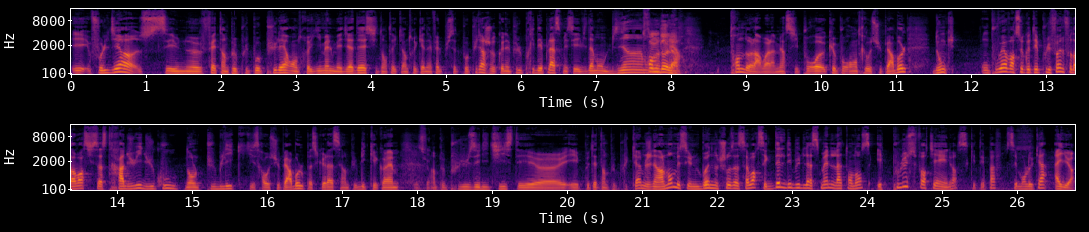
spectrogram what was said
Et faut le dire, c'est une fête un peu plus populaire entre guillemets le Media Day, si tant est qu'un truc NFL puisse être populaire. Je connais plus le prix des places, mais c'est évidemment bien 30 moins dollars. cher. 30 dollars, voilà, merci pour euh, que pour rentrer au Super Bowl. Donc on pouvait avoir ce côté plus fun. Faudra voir si ça se traduit du coup dans le public qui sera au Super Bowl, parce que là c'est un public qui est quand même un peu plus élitiste et, euh, et peut-être un peu plus calme généralement, mais c'est une bonne chose à savoir, c'est que dès le début de la semaine, la tendance est plus 49ers, ce qui n'était pas forcément le cas ailleurs.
